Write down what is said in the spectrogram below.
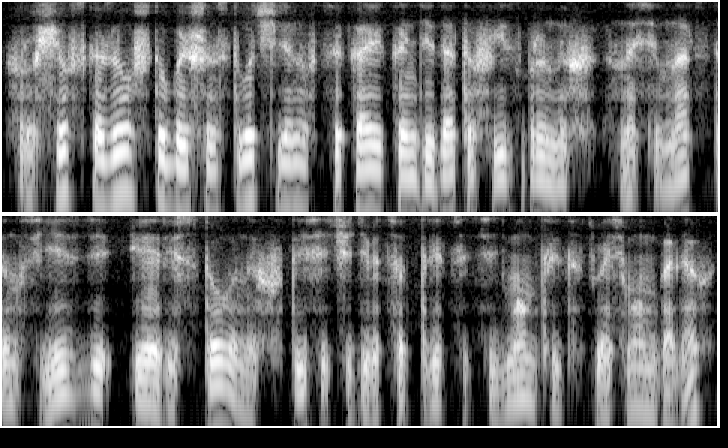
Хрущев сказал, что большинство членов ЦК и кандидатов, избранных на 17-м съезде и арестованных в 1937-38 годах,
